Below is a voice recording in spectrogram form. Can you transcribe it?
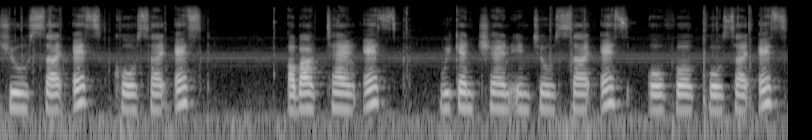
2 sine x cosine x. About tan x, we can change into sine x over cosine x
